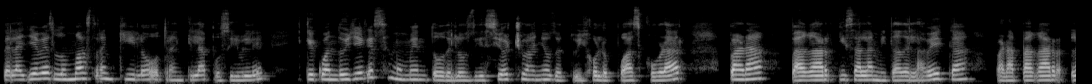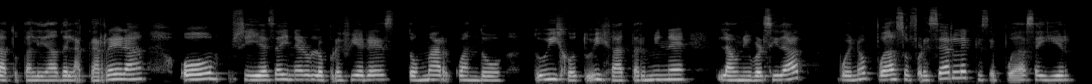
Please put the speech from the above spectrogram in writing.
te la lleves lo más tranquilo o tranquila posible y que cuando llegue ese momento de los 18 años de tu hijo lo puedas cobrar para pagar quizá la mitad de la beca, para pagar la totalidad de la carrera, o si ese dinero lo prefieres tomar cuando tu hijo tu hija termine la universidad, bueno, puedas ofrecerle que se pueda seguir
